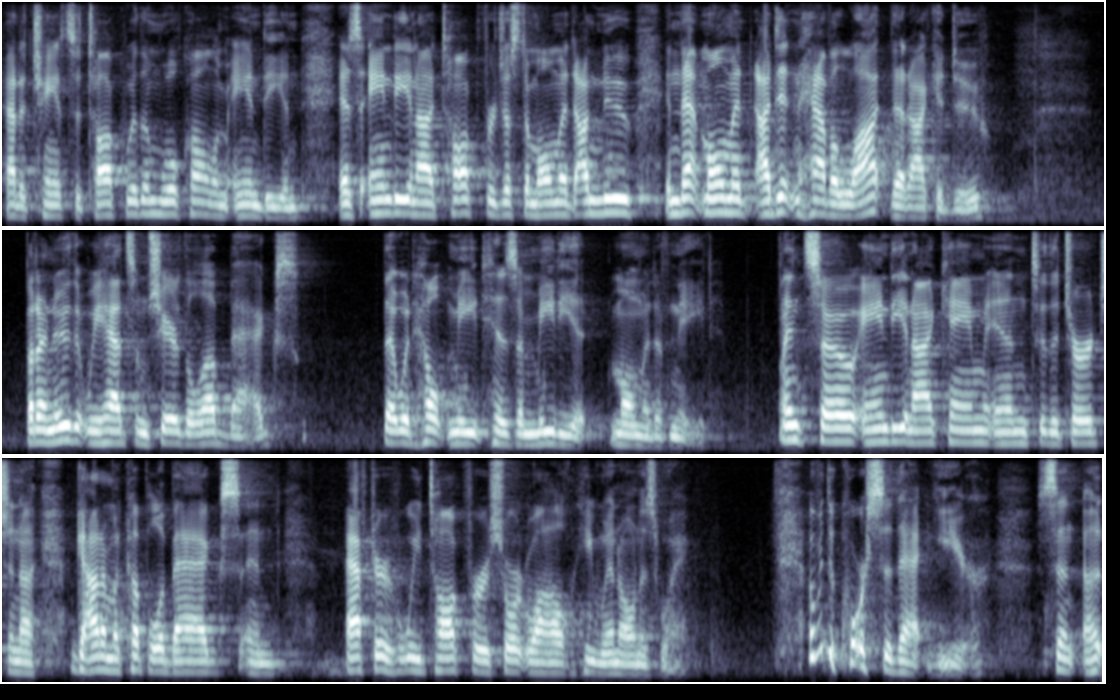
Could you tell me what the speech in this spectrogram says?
had a chance to talk with him. We'll call him Andy. And as Andy and I talked for just a moment, I knew in that moment I didn't have a lot that I could do, but I knew that we had some share the love bags that would help meet his immediate moment of need. And so Andy and I came into the church and I got him a couple of bags. And after we talked for a short while, he went on his way. Over the course of that year, uh,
